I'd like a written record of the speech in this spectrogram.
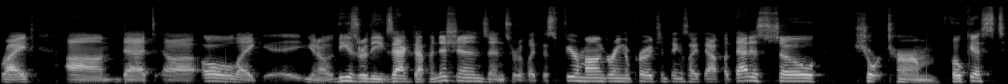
right? Um, that uh, oh, like you know, these are the exact definitions and sort of like this fear mongering approach and things like that. But that is so short term focused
